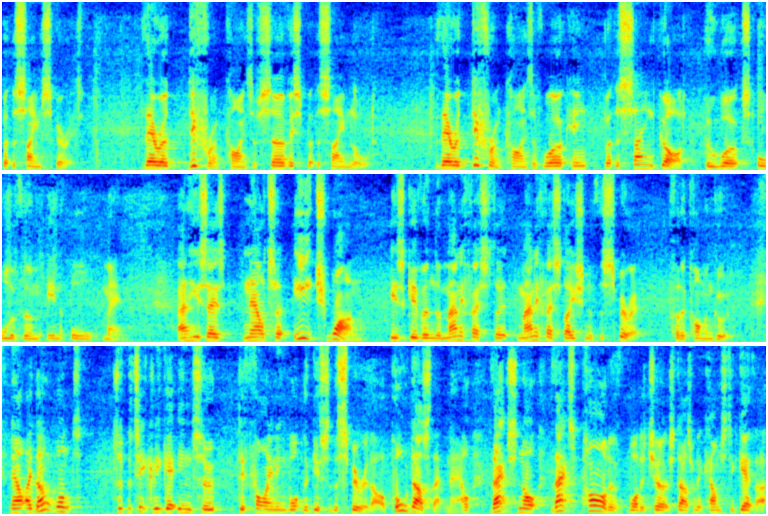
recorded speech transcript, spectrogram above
but the same Spirit. There are different kinds of service, but the same Lord. There are different kinds of working, but the same God who works all of them in all men. And he says, Now to each one is given the manifesta- manifestation of the Spirit for the common good. Now, I don't want to particularly get into defining what the gifts of the Spirit are. Paul does that now. That's not that's part of what a church does when it comes together,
